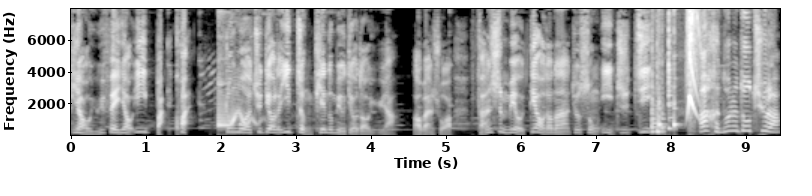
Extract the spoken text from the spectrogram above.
钓鱼费要一百块。周末去钓了一整天都没有钓到鱼啊！老板说，凡是没有钓到的呢，就送一只鸡。啊，很多人都去了。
